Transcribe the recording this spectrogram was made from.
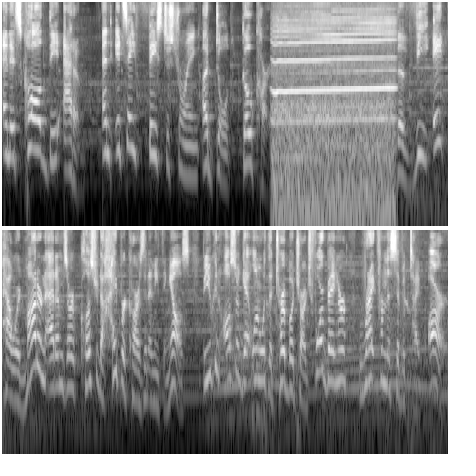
and it's called the Atom, and it's a face-destroying adult go-kart. The V8 powered modern Atoms are closer to hypercars than anything else, but you can also get one with a turbocharged four banger right from the Civic Type R.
